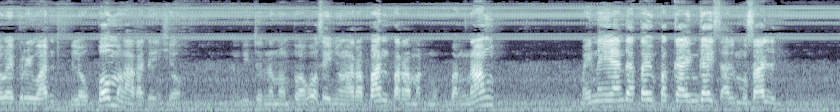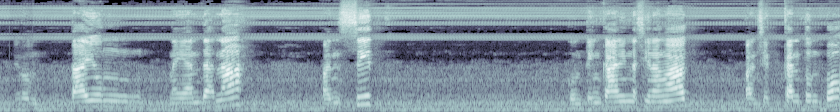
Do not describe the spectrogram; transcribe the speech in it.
Hello everyone. Hello po mga kadensyo. Nandito naman po ako sa inyong harapan para magmukbang ng may naihanda tayong pagkain guys, almusal. Meron tayong naihanda na pansit, kunting kanin na sinangag, pansit kanton po,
